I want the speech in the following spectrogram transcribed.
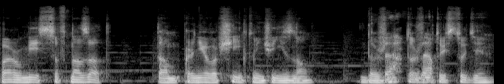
пару месяцев назад. Там про нее вообще никто ничего не знал. Даже, да, даже да. этой студии.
